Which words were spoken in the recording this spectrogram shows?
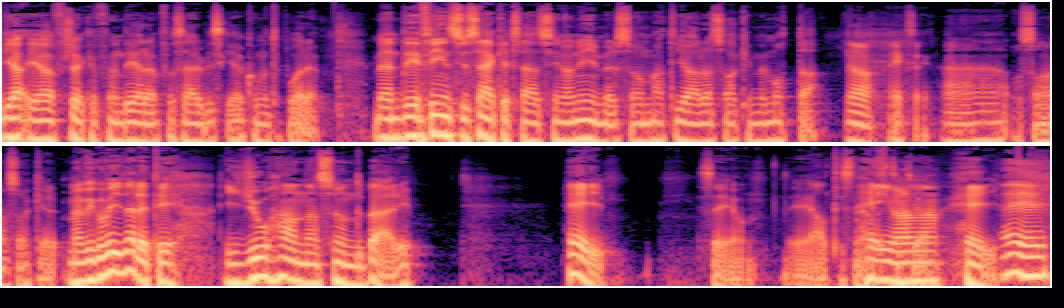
Jag, jag försöker fundera på serbiska, jag kommer inte på det. Men det finns ju säkert så här synonymer som att göra saker med måtta. Ja, exakt. eh, och sådana saker. Men vi går vidare till Johanna Sundberg. Hej, säger hon. Det är alltid snällt. Hej, jag. Johanna. Hej. Hej hej.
